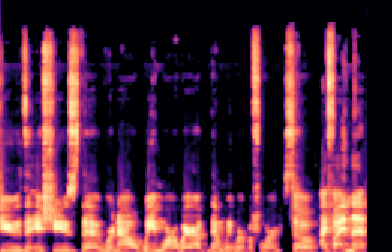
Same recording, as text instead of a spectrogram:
to the issues that we're now way more aware of than we were before. So I find that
